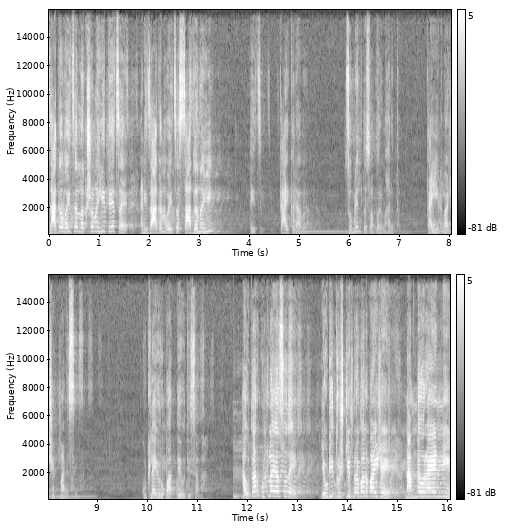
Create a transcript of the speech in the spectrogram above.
जाग व्हायचं लक्षणही तेच आहे आणि जागण व्हायचं साधनही तेच काय करावं? जमेल तसा परमार्थ. काही वाचिक माणसे. कुठल्याही रूपात देव दिसावा. अवतार कुठलाही असू दे एवढी दृष्टी प्रबल पाहिजे. नामदेवरायांनी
